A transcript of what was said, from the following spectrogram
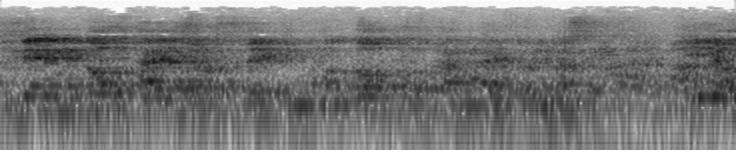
自然と対処すべきものと考えております。以上、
